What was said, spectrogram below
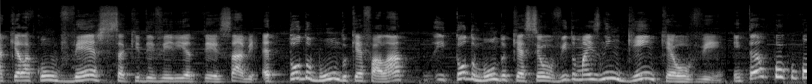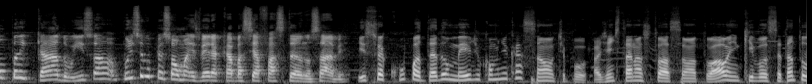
aquela conversa que deveria ter, sabe? É todo mundo quer falar, e todo mundo quer ser ouvido, mas ninguém quer ouvir. Então é um pouco complicado isso. ah, Por isso que o pessoal mais velho acaba se afastando, sabe? Isso é culpa até do meio de comunicação. Tipo, a gente tá na situação atual em que você tanto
